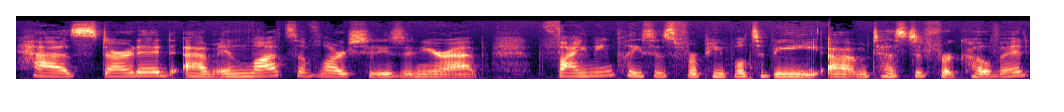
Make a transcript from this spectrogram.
has started um, in lots of large cities in Europe finding places for people to be um, tested for COVID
